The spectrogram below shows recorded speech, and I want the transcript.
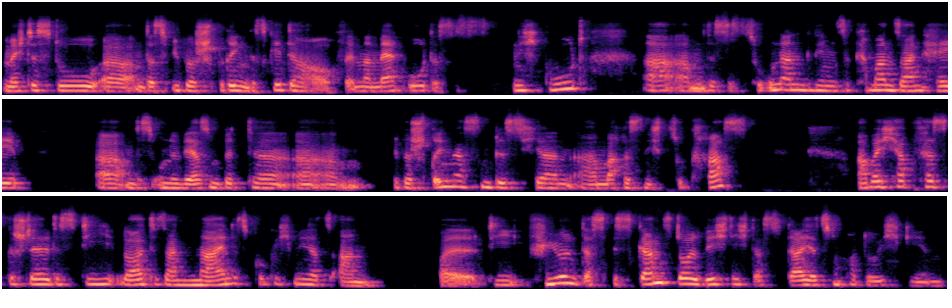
möchtest du, ähm, das überspringen?“ Das geht ja auch. Wenn man merkt: „Oh, das ist nicht gut, äh, das ist zu unangenehm“, so kann man sagen: „Hey, ähm, das Universum, bitte, ähm, überspring das ein bisschen, äh, mach es nicht zu krass.“ Aber ich habe festgestellt, dass die Leute sagen: „Nein, das gucke ich mir jetzt an.“ Weil die fühlen, das ist ganz doll wichtig, dass sie da jetzt noch mal durchgehen.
